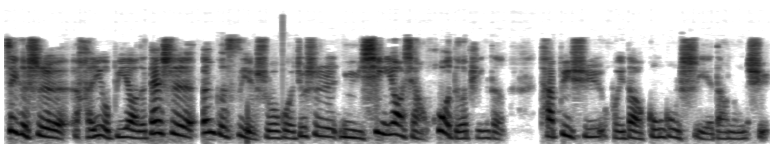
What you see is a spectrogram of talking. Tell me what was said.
这个是很有必要的，但是恩格斯也说过，就是女性要想获得平等，她必须回到公共事业当中去，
